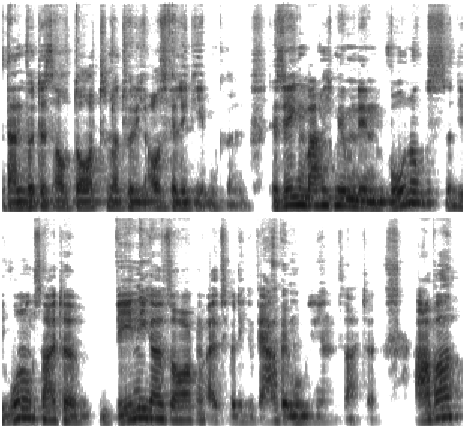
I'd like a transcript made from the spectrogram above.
dann wird es auch dort natürlich Ausfälle geben können. Deswegen mache ich mir um den Wohnungs, die Wohnungsseite weniger Sorgen als über die Gewerbeimmobilienseite. Aber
